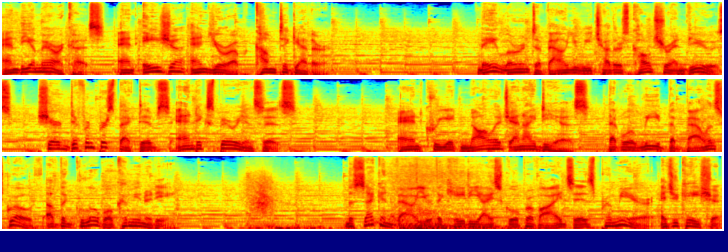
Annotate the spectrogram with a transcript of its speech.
and the Americas, and Asia and Europe come together. They learn to value each other's culture and views, share different perspectives and experiences, and create knowledge and ideas that will lead the balanced growth of the global community. The second value the KDI School provides is premier education.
